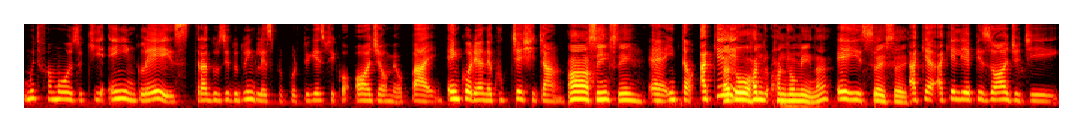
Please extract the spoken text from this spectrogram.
muito famoso que, em inglês, traduzido do inglês para o português, ficou Ode ao Meu Pai. Em coreano é Kukjae-sijang. Ah, sim, sim. É, então, aquele. É do Han, Han Jong-min, né? É isso Sei, sei. aque- aquele episódio de,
